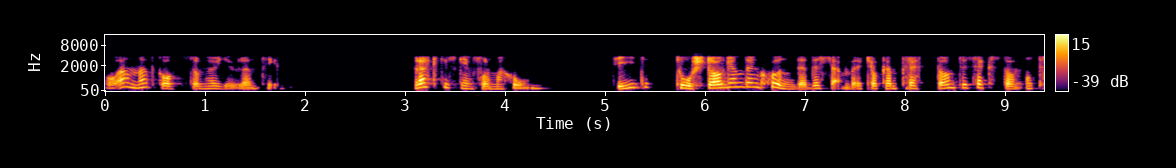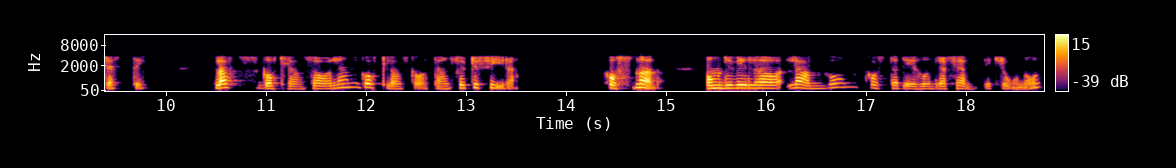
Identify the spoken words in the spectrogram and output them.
och annat gott som hör julen till. Praktisk information. Tid torsdagen den 7 december klockan 13 till 16.30. Plats Gotlandssalen, Gotlandsgatan 44. Kostnad. Om du vill ha landgång kostar det 150 kronor.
